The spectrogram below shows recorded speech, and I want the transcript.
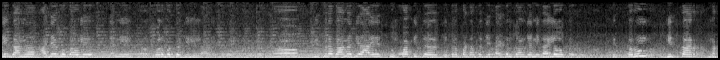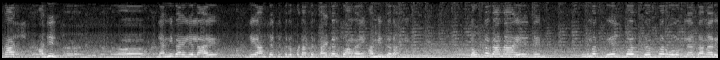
ते गाणं अजय गोगावले यांनी स्वरबद्ध केलेलं आहे. तिसरं गाणं जे आहे पुष्पा पिक्चर चित्रपटाचं जे टायटल सॉन्ग ज्यांनी गायलं होतं ते तरुण गीतकार नकाश अजित यांनी गायलेलं आहे जे आमच्या चित्रपटाचं टायटल सॉन्ग आहे आम्ही जर आहे. चौथं गाणं आहे जे पूर्ण देशभर जगभर ओळखल्या जाणारे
